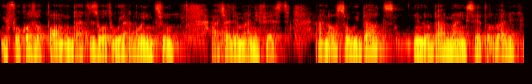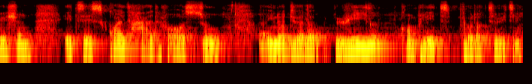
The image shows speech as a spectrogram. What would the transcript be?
we focus upon, that is what we are going to actually manifest. And also, without you know that mindset of value creation, it is quite hard for us to, uh, you know, develop real complete productivity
